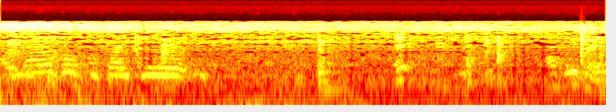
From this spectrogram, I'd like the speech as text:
はい、ナーコップ開通。はい。あ、正解。うん、うん。はい。はい、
